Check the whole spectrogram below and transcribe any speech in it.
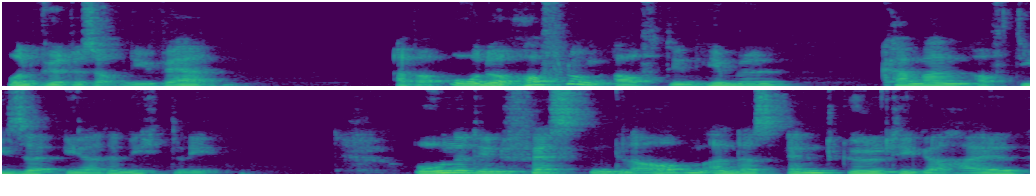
und wird es auch nie werden. Aber ohne Hoffnung auf den Himmel kann man auf dieser Erde nicht leben. Ohne den festen Glauben an das endgültige Heil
